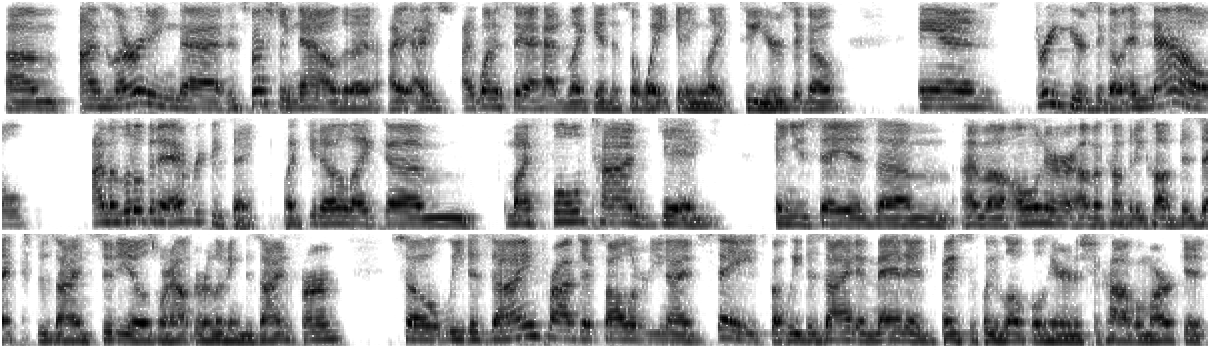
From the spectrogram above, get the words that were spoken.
Um, I'm learning that, especially now that I I, I, I want to say I had like this awakening like two years ago, and three years ago, and now I'm a little bit of everything. Like you know, like um, my full time gig can you say is um, I'm a owner of a company called VizX Design Studios. We're an outdoor living design firm. So we design projects all over the United States, but we design and manage basically local here in the Chicago market.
